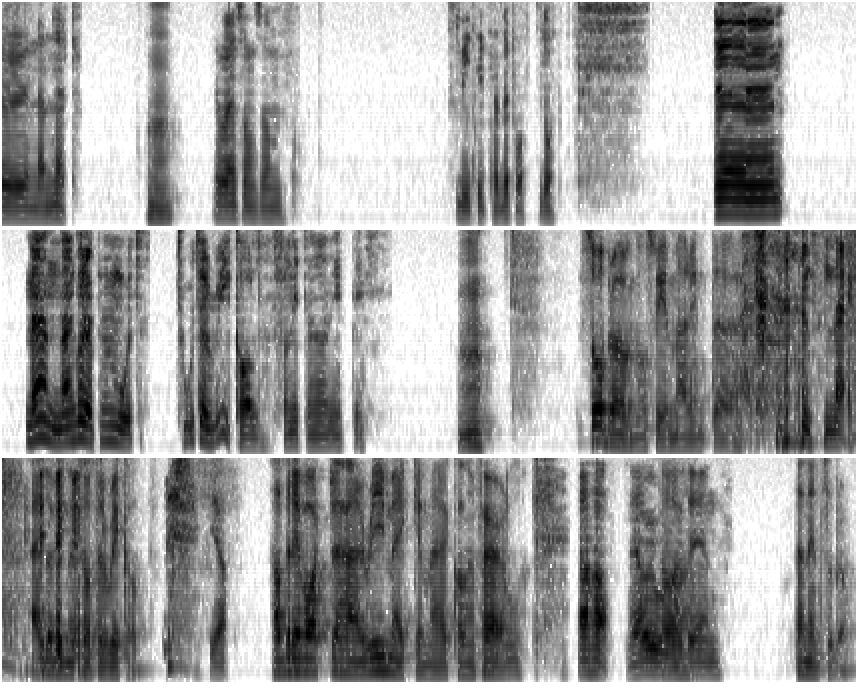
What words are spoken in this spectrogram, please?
du nämner det. Mm. Det var en sån som vi tittade på då. Ehm, men den går upp emot Total Recall från 1990. Mm. Så bra ungdomsfilm är inte. Nej. Nej, då vinner Total Recall. Ja. Hade det varit den här remaken med Colin Farrell, Jaha, ja, jo, Ja. det är en... den är inte så bra.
